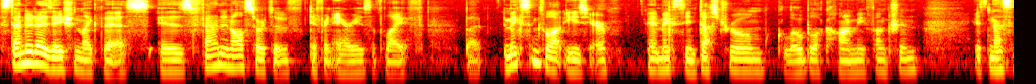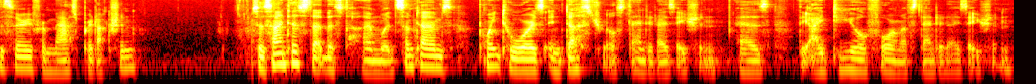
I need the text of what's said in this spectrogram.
Standardization like this is found in all sorts of different areas of life, but it makes things a lot easier. It makes the industrial global economy function. It's necessary for mass production. So, scientists at this time would sometimes point towards industrial standardization as the ideal form of standardization,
